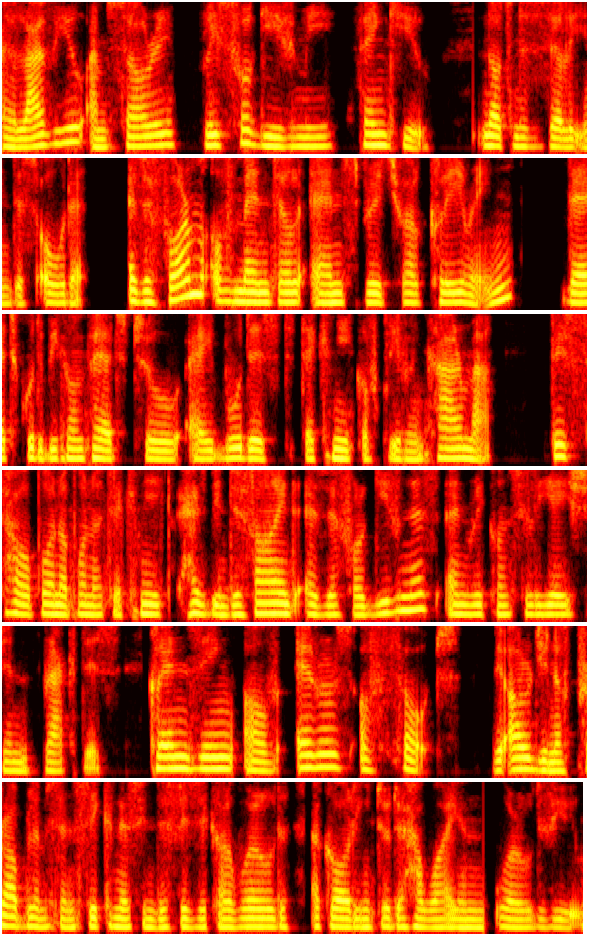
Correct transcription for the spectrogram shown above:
I love you, I'm sorry, please forgive me, thank you, not necessarily in this order. As a form of mental and spiritual clearing, that could be compared to a Buddhist technique of clearing karma. This Ho'oponopono technique has been defined as a forgiveness and reconciliation practice, cleansing of errors of thought, the origin of problems and sickness in the physical world according to the Hawaiian worldview.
